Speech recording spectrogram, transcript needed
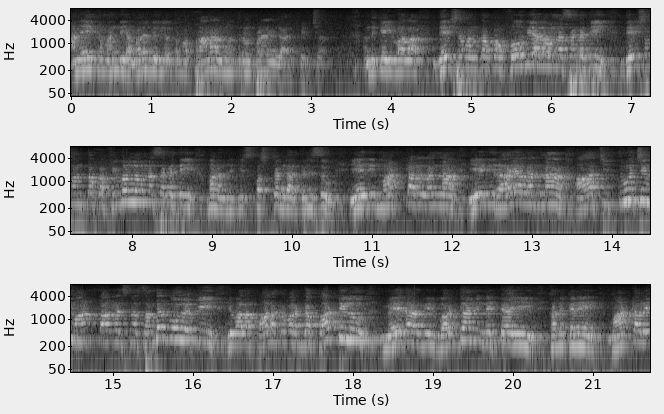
అనేక మంది అమరవీరులు తమ ప్రాణాలను తృణప్రాయంగా అర్పించారు అందుకే ఇవాళ దేశమంతా ఒక ఫోబియాలో ఉన్న సంగతి దేశమంతా ఒక ఫీవర్లో ఉన్న సంగతి మనందరికీ స్పష్టంగా తెలుసు. ఏది మాట్లాడాలన్నా ఏది రాయాలన్నా ఆచితూచి మాట్లాడాల్సిన సందర్భంలోకి ఇవాళ పాలక వర్గ పార్టీలు మేధావి వర్గాన్ని నెట్టాయి. కనుకనే మాట్లాడే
